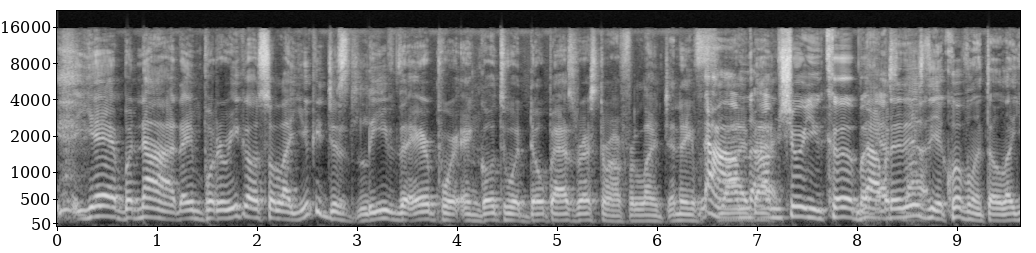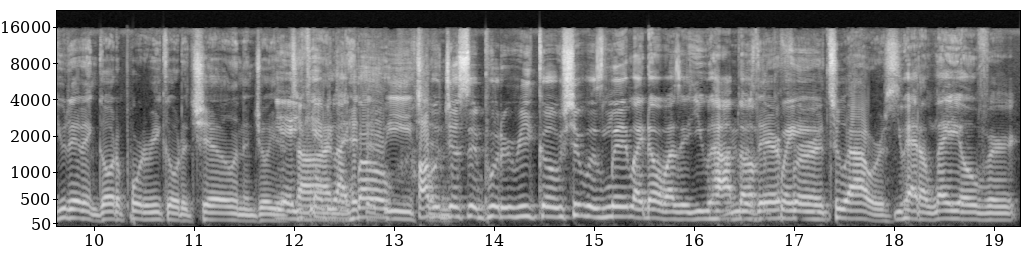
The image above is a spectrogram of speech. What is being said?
Yeah, but nah, in Puerto Rico, so like you could just leave the airport and go to a dope ass restaurant for lunch and then nah, fly I'm, back. I'm sure you could, but nah, but that's it is not- the equivalent though. Like you didn't go to Puerto Rico to chill and enjoy your Yeah, you time can't be like, and hit bro, the beach. I was just in Puerto Rico. Shit was lit. Like, no, I was like, you hopped you off the there plane. for two hours. you had a layover,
